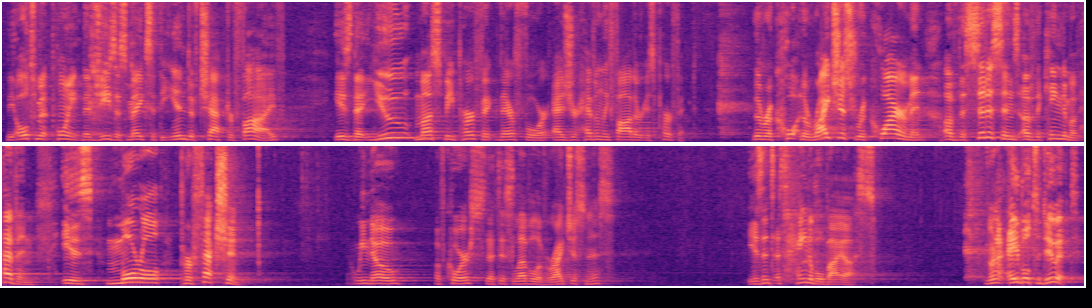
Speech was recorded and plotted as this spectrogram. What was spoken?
The ultimate point that Jesus makes at the end of chapter 5 is that you must be perfect, therefore, as your heavenly Father is perfect. The, requ- the righteous requirement of the citizens of the kingdom of heaven is moral perfection. We know, of course, that this level of righteousness isn't attainable by us. We're not able to do it.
